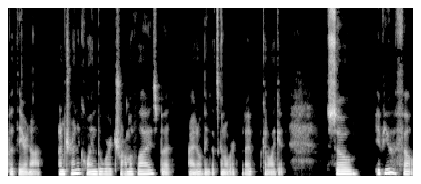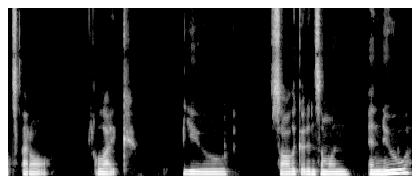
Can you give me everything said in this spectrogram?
but they are not. I'm trying to coin the word trauma flies, but I don't think that's going to work, but I kind of like it. So, if you have felt at all like you saw the good in someone and knew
